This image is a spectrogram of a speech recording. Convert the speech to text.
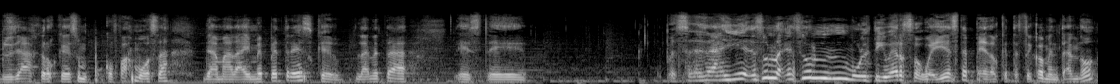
Pues ya creo que es un poco famosa. Llamada MP3. Que la neta. Este pues ahí es un, es un multiverso, güey, este pedo que te estoy comentando.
